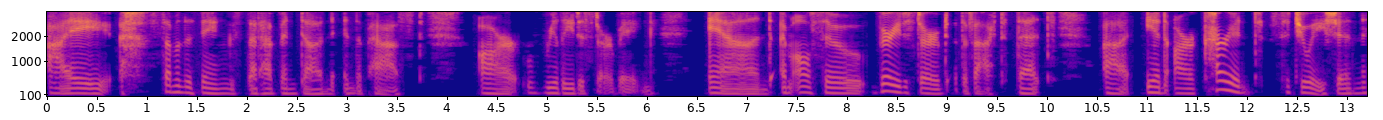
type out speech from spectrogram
I, some of the things that have been done in the past are really disturbing. And I'm also very disturbed at the fact that, uh, in our current situation,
